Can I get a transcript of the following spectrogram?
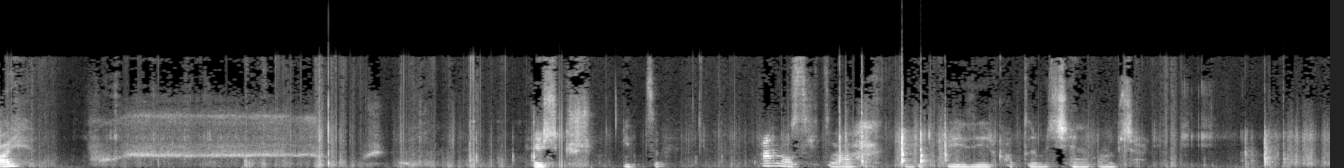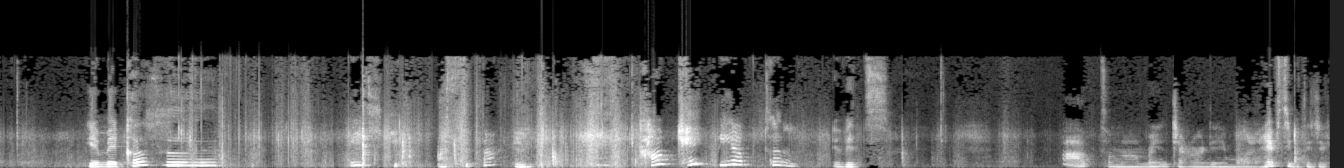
Ay. Eşkür. Gittim. Ben de o sırada gidip bir zehir kattığım için onu bir söyleyeyim. Yemek hazır. Eski açlıktan öldüm. Cupcake mi yaptın? Evet. Aa, tamam ben çağırayım bunların. Hepsi bitecek.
